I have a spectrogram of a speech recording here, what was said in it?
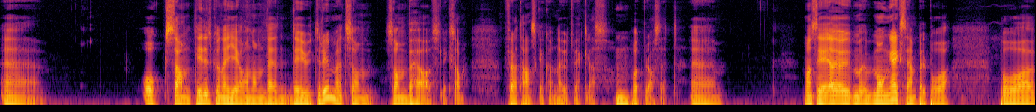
Eh, och samtidigt kunna ge honom det, det utrymmet som, som behövs liksom. För att han ska kunna utvecklas mm. på ett bra sätt. Eh, man ser jag har många exempel på, på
